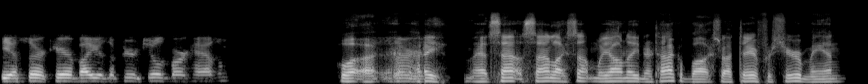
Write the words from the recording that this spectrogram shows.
yes sir. Carabaya's up here in Chillsburg has them. Well, uh, sir. hey, that sounds sound like something we all need in our tackle box right there for sure, man.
